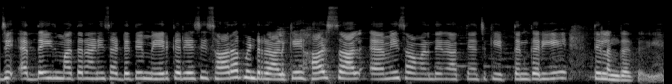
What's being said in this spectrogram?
ਜੇ ਐਦਾਂ ਹੀ ਮਾਤਾ ਰਾਣੀ ਸਾਡੇ ਤੇ ਮਿਹਰ ਕਰੇ ਅਸੀਂ ਸਾਰਾ ਪਿੰਡ ਰਲ ਕੇ ਹਰ ਸਾਲ ਐਵੇਂ ਹੀ ਸਾਵਣ ਦੇ ਨਾਤਿਆਂ 'ਚ ਕੀਰਤਨ ਕਰੀਏ ਤੇ ਲੰਗਰ ਕਰੀਏ।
